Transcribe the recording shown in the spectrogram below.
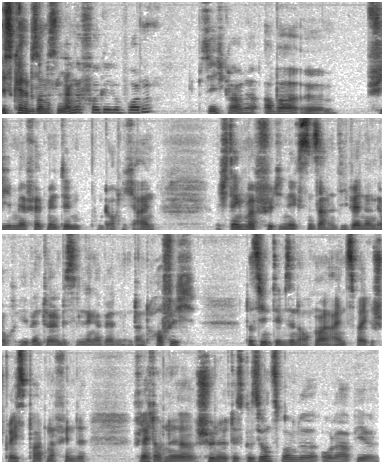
ist keine besonders lange Folge geworden, sehe ich gerade, aber ähm, viel mehr fällt mir in dem Punkt auch nicht ein. Ich denke mal, für die nächsten Sachen, die werden dann auch eventuell ein bisschen länger werden. Und dann hoffe ich, dass ich in dem Sinne auch mal ein, zwei Gesprächspartner finde. Vielleicht auch eine schöne Diskussionsrunde oder wir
